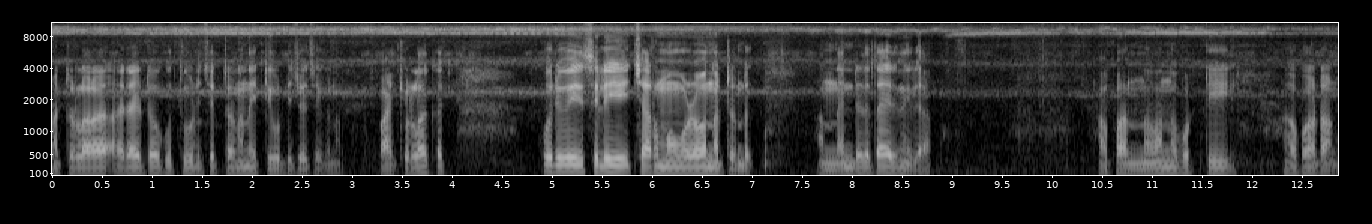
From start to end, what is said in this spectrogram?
മറ്റുള്ളവരായിട്ട് കുത്തു പിടിച്ചിട്ടാണ് നെറ്റി പൊട്ടിച്ച് വെച്ചേക്കുന്നത് ബാക്കിയുള്ളതൊക്കെ ഒരു വയസ്സിൽ ചർമ്മമുഴ വന്നിട്ടുണ്ട്. അന്ന് എന്റെ അടുത്തായിരുന്നില്ല. അപ്പോൾ അന്ന് വന്ന് പൊട്ടി ആ പാടാണ്.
